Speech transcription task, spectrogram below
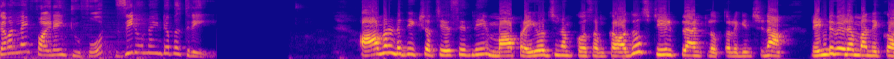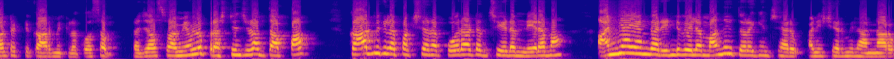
double nine five nine two four zero nine double three. ఆమరణ దీక్ష చేసింది మా ప్రయోజనం కోసం కాదు స్టీల్ ప్లాంట్లో తొలగించిన రెండు వేల మంది కాంట్రాక్ట్ కార్మికుల కోసం. ప్రజాస్వామ్యంలో ప్రశ్నించడం తప్ప కార్మికుల పక్షాన పోరాటం చేయడం నేరమా? అన్యాయంగా రెండు వేల మందిని తొలగించారు అని షర్మిల అన్నారు.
